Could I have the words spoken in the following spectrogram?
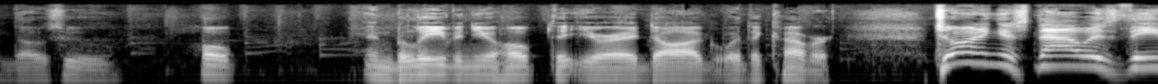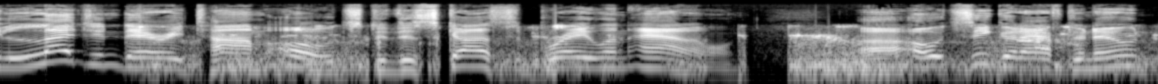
Those who hope and believe in you hope that you're a dog with a cover. Joining us now is the legendary Tom Oates to discuss Braylon Allen. Uh, Oatesy, good afternoon.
